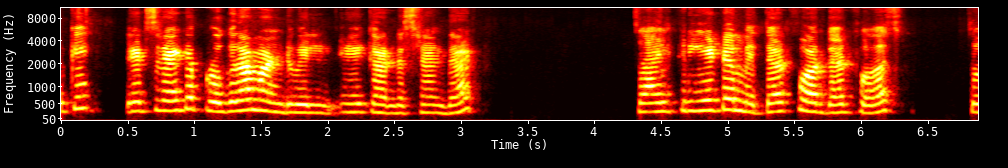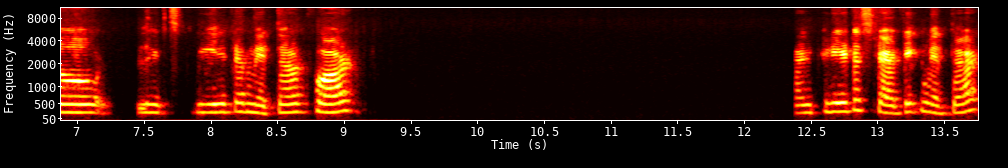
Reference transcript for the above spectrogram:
Okay, let's write a program and we'll make understand that. So I'll create a method for that first. So let's create a method for, I'll create a static method.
